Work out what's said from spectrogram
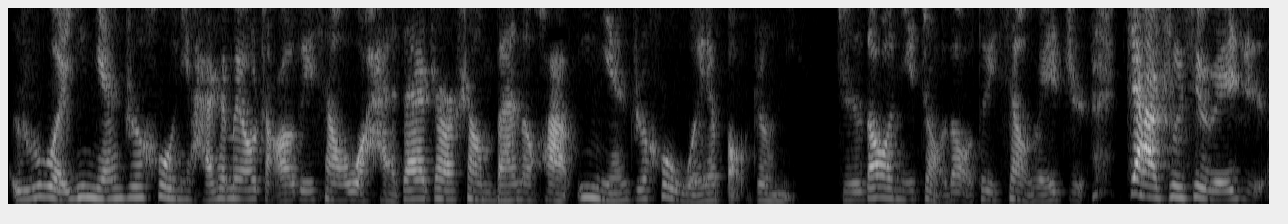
如果一年之后你还是没有找到对象，我还在这儿上班的话，一年之后我也保证你，直到你找到对象为止，嫁出去为止。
